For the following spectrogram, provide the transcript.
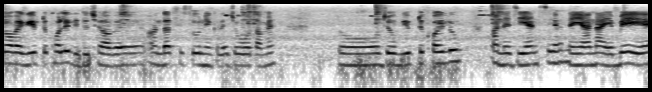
જો હવે ગિફ્ટ ખોલી લીધું છે, હવે અંદરથી શું નીકળે જુઓ તમે. તો જો ગિફ્ટ ખોલ્યું અને જીએનસી અને યાના એ બે એ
